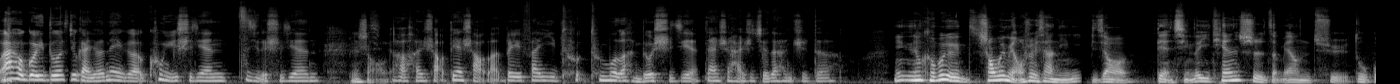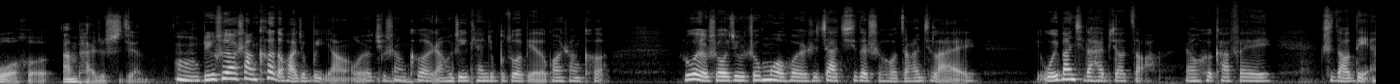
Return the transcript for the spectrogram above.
爱好过于多，就感觉那个空余时间自己的时间变少了。呃很少，变少了，被翻译吞吞没了很多时间，但是还是觉得很值得。您您可不可以稍微描述一下您比较典型的一天是怎么样去度过和安排这时间？嗯，比如说要上课的话就不一样了，我要去上课，然后这一天就不做别的，光上课。如果有时候就是周末或者是假期的时候，早上起来，我一般起的还比较早，然后喝咖啡，吃早点，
